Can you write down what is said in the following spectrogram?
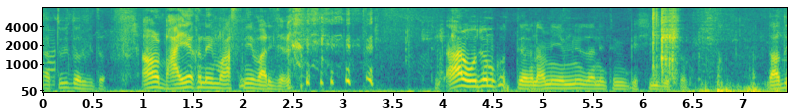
তো তুই ধরবি তো। আমার ভাই এখন এই মাছ নিয়ে বাড়ি যাবে। আর ওজন করতে হবে না আমি এমনি জানি তুমি বেশি দেছো দাদু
